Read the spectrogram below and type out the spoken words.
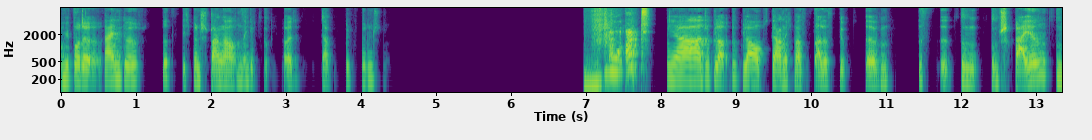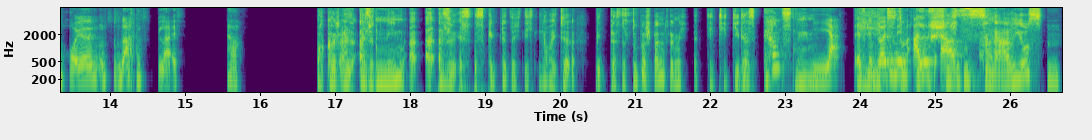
mir wurde reingespritzt, ich bin schwanger. Und dann gibt es wirklich Leute, die sich da beglückwünschen. What? Ja, du, glaub, du glaubst gar nicht, was es alles gibt. Ähm, es ist äh, zum, zum Schreien, zum Heulen und zum Lachen zugleich. Oh Gott, also, also nehmen, also es, es gibt tatsächlich Leute, das ist super spannend für mich, die, die, die das ernst nehmen. Ja, es gibt Die Leute, die nehmen alles ernst. Szenarios. Mhm.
